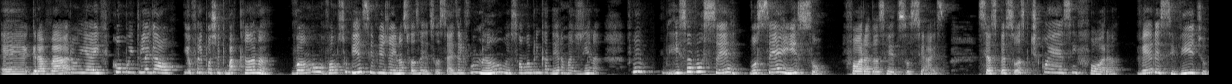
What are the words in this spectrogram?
É, gravaram e aí ficou muito legal. E eu falei, poxa, que bacana. Vamos, vamos subir esse vídeo aí nas suas redes sociais. Ele falou, não, é só uma brincadeira, imagina. Eu falei, isso é você. Você é isso fora das redes sociais. Se as pessoas que te conhecem fora ver esse vídeo,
